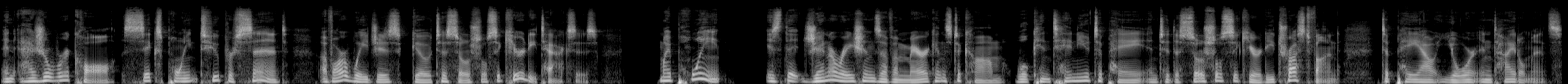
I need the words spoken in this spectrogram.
And as you'll recall, 6.2% of our wages go to Social Security taxes. My point is that generations of Americans to come will continue to pay into the Social Security Trust Fund to pay out your entitlements.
